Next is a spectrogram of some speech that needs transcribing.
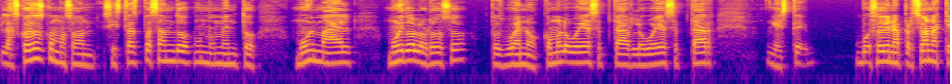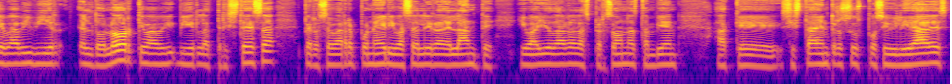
las cosas como son. Si estás pasando un momento muy mal, muy doloroso, pues bueno, ¿cómo lo voy a aceptar? Lo voy a aceptar, este, soy una persona que va a vivir el dolor, que va a vivir la tristeza, pero se va a reponer y va a salir adelante y va a ayudar a las personas también a que si está dentro de sus posibilidades,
